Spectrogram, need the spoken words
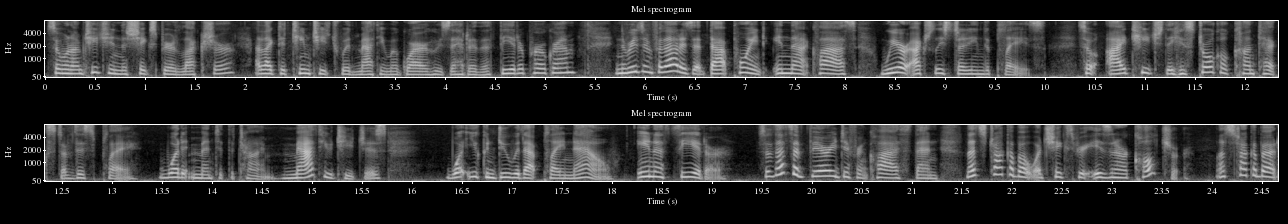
So when I'm teaching the Shakespeare lecture, I like to team teach with Matthew Maguire, who's the head of the theater program. And the reason for that is at that point in that class, we are actually studying the plays. So I teach the historical context of this play, what it meant at the time. Matthew teaches what you can do with that play now in a theater. So that's a very different class than let's talk about what Shakespeare is in our culture. Let's talk about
